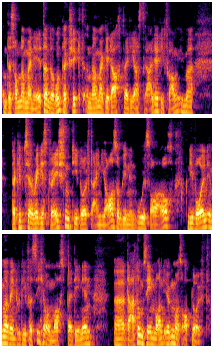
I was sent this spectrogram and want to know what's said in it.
Und das haben dann meine Eltern da runtergeschickt und dann haben wir gedacht, weil die Australier, die fragen immer, da gibt's ja Registration, die läuft ein Jahr, so wie in den USA auch. Und die wollen immer, wenn du die Versicherung machst bei denen, äh, Datum sehen, wann irgendwas abläuft.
